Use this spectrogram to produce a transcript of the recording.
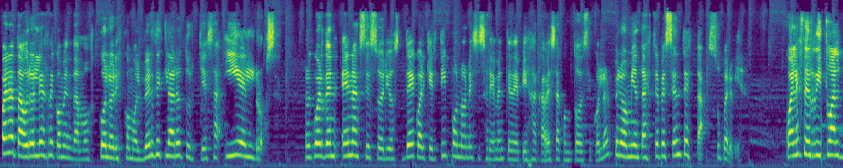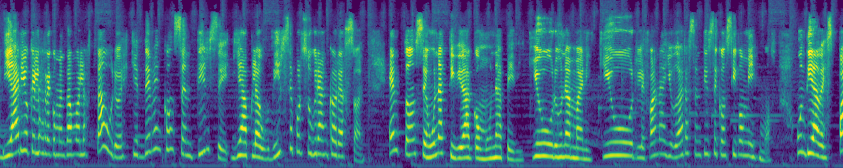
Para Tauro les recomendamos colores como el verde claro, turquesa y el rosa. Recuerden, en accesorios de cualquier tipo, no necesariamente de pies a cabeza con todo ese color, pero mientras esté presente está súper bien. ¿Cuál es el ritual diario que les recomendamos a los Tauros? Es que deben consentirse y aplaudirse por su gran corazón. Entonces, una actividad como una pedicure, una manicure, les van a ayudar a sentirse consigo mismos. Un día de spa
